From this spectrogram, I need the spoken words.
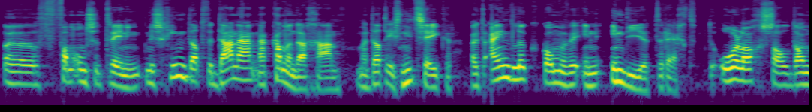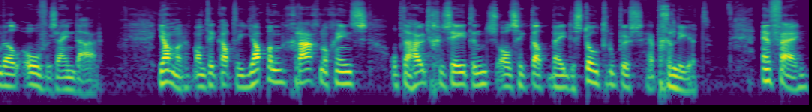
eh, van onze training. Misschien dat we daarna naar Canada gaan, maar dat is niet zeker. Uiteindelijk komen we in Indië terecht. De oorlog zal dan wel over zijn daar. Jammer, want ik had de Jappen graag nog eens op de huid gezeten, zoals ik dat bij de stootroepers heb geleerd. En fijn,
